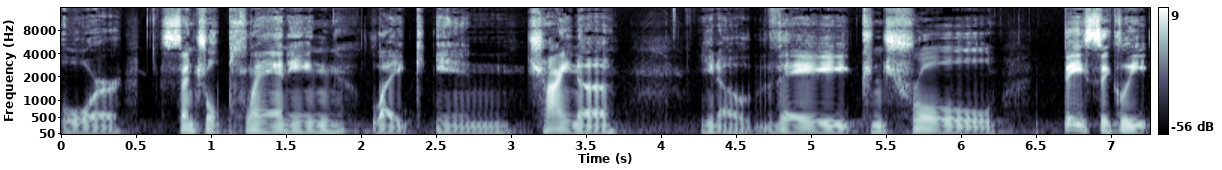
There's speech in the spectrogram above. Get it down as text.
or central planning, like in China. You know, they control basically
